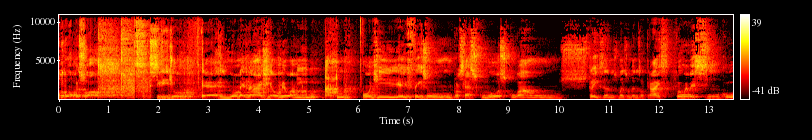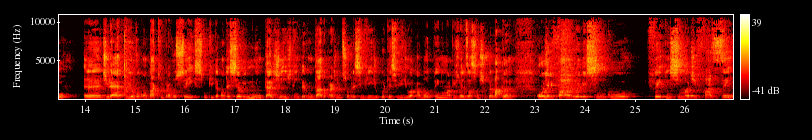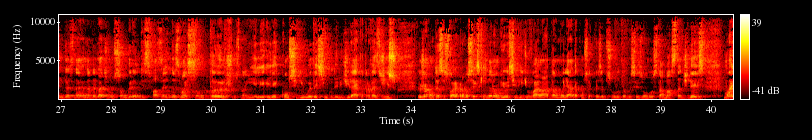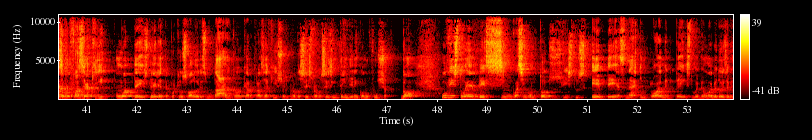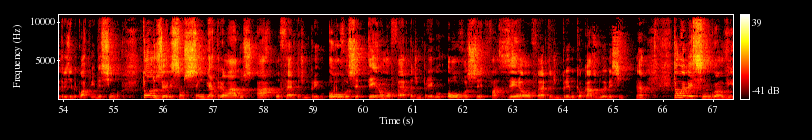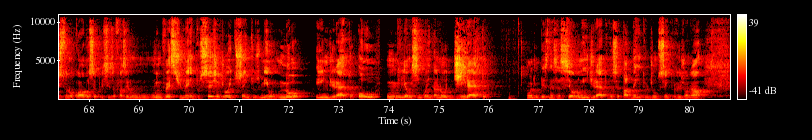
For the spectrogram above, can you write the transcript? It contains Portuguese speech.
Tudo bom, pessoal? Esse vídeo é em homenagem ao meu amigo Arthur, onde ele fez um, um processo conosco há uns três anos mais ou menos atrás. Foi um EB5 é, direto e eu vou contar aqui para vocês o que, que aconteceu e muita gente tem perguntado para a gente sobre esse vídeo porque esse vídeo acabou tendo uma visualização super bacana, onde ele fala do EB5 feito em cima de fazendas, né? Na verdade não são grandes fazendas, mas são ranchos, né? E ele, ele conseguiu o EB5 dele direto através disso. Eu já contei essa história para vocês, quem ainda não viu esse vídeo, vai lá, dá uma olhada, com certeza absoluta vocês vão gostar bastante deles. Mas eu vou fazer aqui um update dele, até porque os valores mudaram, então eu quero trazer aqui isso aqui para vocês, para vocês entenderem como funciona. Bom, o visto EB5, assim como todos os vistos EBs, né, Employment Based, o EB1, EB2, EB3, EB4 e EB5, todos eles são sempre atrelados à oferta de emprego. Ou você ter uma oferta de emprego, ou você fazer a oferta de emprego, que é o caso do EB5, né? Então o EB5 é um visto no qual você precisa fazer um, um investimento, seja de 800 mil no indireto ou 1 milhão e 50 no direto, onde o business é seu, no indireto você está dentro de um centro regional.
